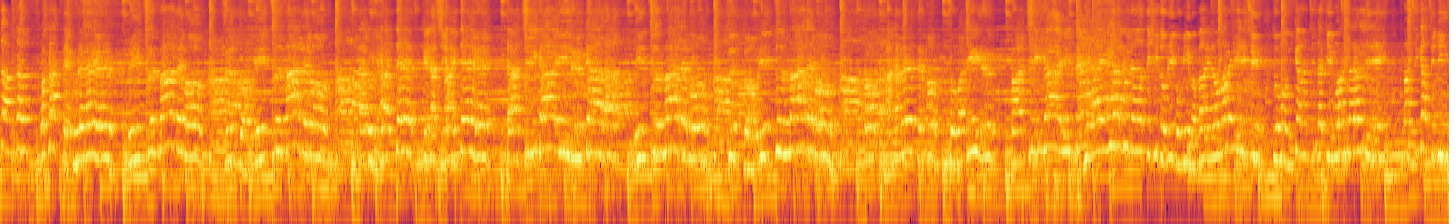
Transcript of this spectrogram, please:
だんだん分かってくれいつまでもずっといつまでも殴り合いてけなし合いてたちがいるからいつまでもずっといつまでも遠く離れてもそばにいる間違いね弱いなくなって一人ゴミままりの毎日共に感じた気持ち大事に待ちがちに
